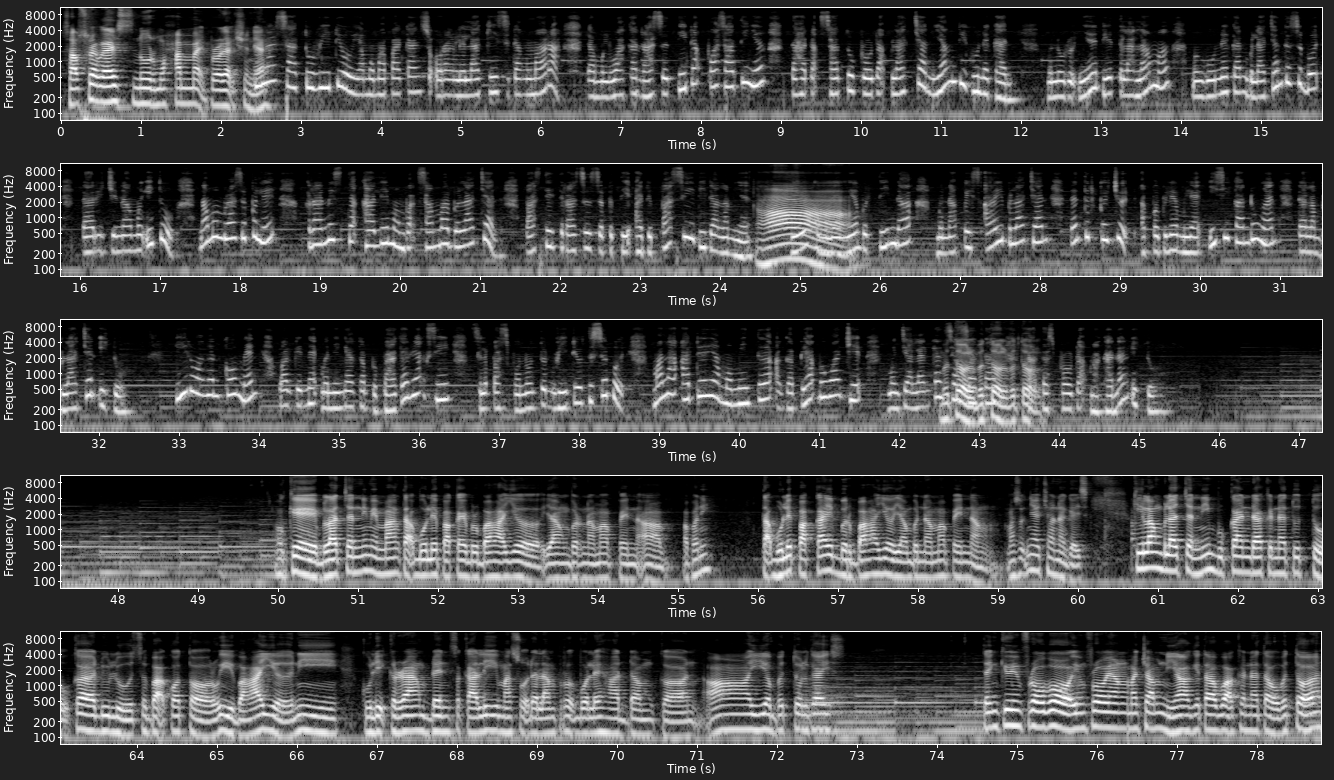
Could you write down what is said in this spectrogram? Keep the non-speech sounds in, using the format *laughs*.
Subscribe guys Nur Muhammad Production ya. Inilah satu video yang memaparkan seorang lelaki sedang marah dan meluahkan rasa tidak puas hatinya terhadap satu produk belacan yang digunakan. Menurutnya, dia telah lama menggunakan belacan tersebut dari jenama itu. Namun berasa pelik kerana setiap kali membuat sambal belacan, pasti terasa seperti ada pasir di dalamnya. Ah. Dia kemudiannya bertindak menapis air belacan dan terkejut apabila melihat isi kandungan dalam belacan itu. Di ruangan komen, warganet meninggalkan pelbagai reaksi selepas menonton video tersebut. Malah ada yang meminta agar pihak berwajib menjalankan betul, siasatan betul, betul. atas produk makanan itu. Okey, belacan ni memang tak boleh pakai berbahaya yang bernama pen uh, apa ni? Tak boleh pakai berbahaya yang bernama penang. Maksudnya macam mana guys? Kilang belacan ni bukan dah kena tutup ke dulu sebab kotor. Wih bahaya ni. Kulit kerang blend sekali masuk dalam perut boleh hadamkan. Ah iya betul guys. Thank you info bro. Info yang macam ni ah kita buat kena tahu betul eh.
